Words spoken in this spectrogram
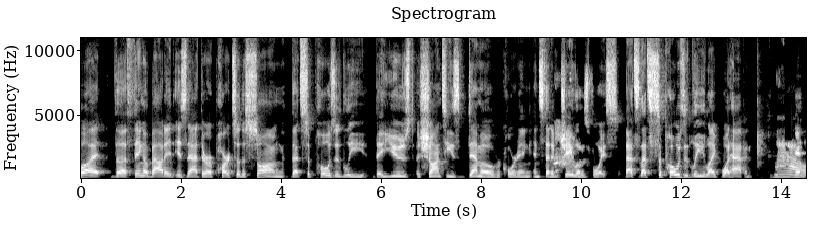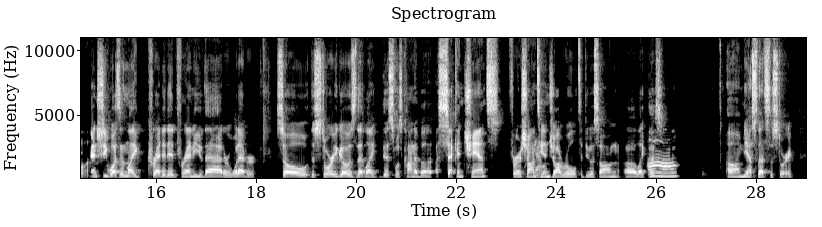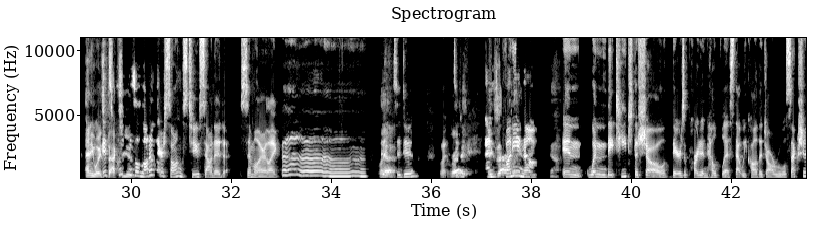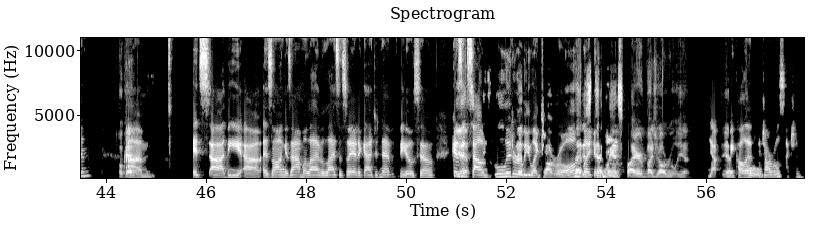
But the thing about it is that there are parts of the song that supposedly they used Ashanti's demo recording instead of J Lo's voice. That's that's supposedly like what happened wow. and she wasn't like credited for any of that or whatever. So the story goes that like this was kind of a, a second chance for Ashanti Yeah. and Ja Rule to do a song uh, like this. Aw. Um, yeah, so that's the story. Anyways, It's back cool to you. because a lot of their songs too sounded similar, like ah, what Yeah. to do, what to do. Right. And exactly. funny enough, Yeah. in when they teach the show, there's a part in Helpless that we call the Ja Rule section. Okay. Um, it's uh, the uh, as long as I'm alive, Eliza, swear to God, you never feel so because Yeah. it sounds literally like Ja Rule. that is like in- definitely inspired by Ja Rule. Yeah. yeah, yeah, we call it cool. the Ja Rule section.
